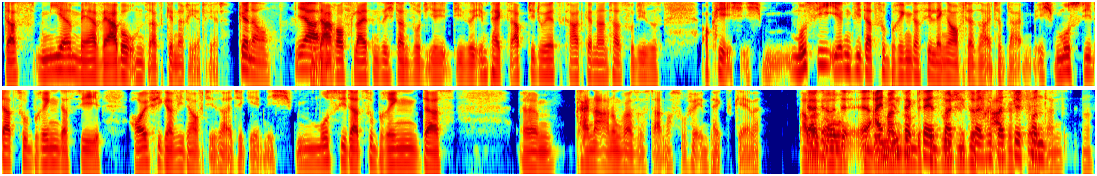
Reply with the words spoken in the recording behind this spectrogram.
dass mir mehr Werbeumsatz generiert wird. Genau. Ja. Und daraus leiten sich dann so die, diese Impacts ab, die du jetzt gerade genannt hast, so dieses, okay, ich, ich muss sie irgendwie dazu bringen, dass sie länger auf der Seite bleiben. Ich muss sie dazu bringen, dass sie häufiger wieder auf die Seite gehen. Ich muss sie dazu bringen, dass, ähm, keine Ahnung, was es da noch so für Impacts gäbe. Aber ja, genau. so, ein Impact so wäre jetzt beispielsweise, dass sie von, dann, ne?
